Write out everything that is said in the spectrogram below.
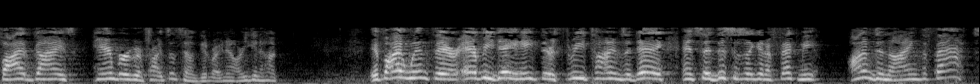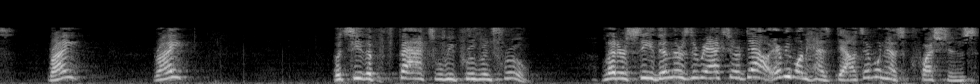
Five Guys hamburger and fries, doesn't sound good right now. Are you going to If I went there every day and ate there three times a day and said this isn't going to affect me, I'm denying the facts. Right? Right? But see, the facts will be proven true. Letter C, then there's the reaction of doubt. Everyone has doubts, everyone has questions.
